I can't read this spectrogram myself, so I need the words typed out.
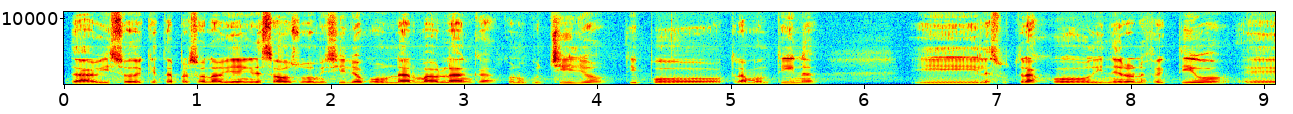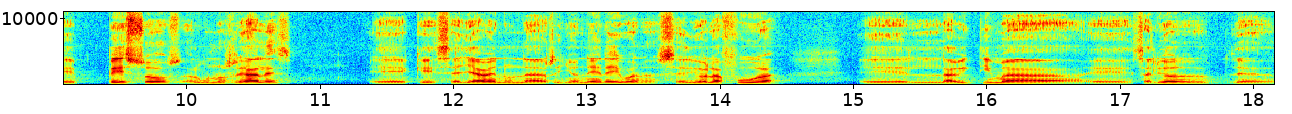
da aviso de que esta persona había ingresado a su domicilio con un arma blanca, con un cuchillo tipo tramontina, y le sustrajo dinero en efectivo, eh, pesos, algunos reales, eh, que se hallaba en una riñonera y bueno, se dio la fuga. Eh, la víctima salió de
